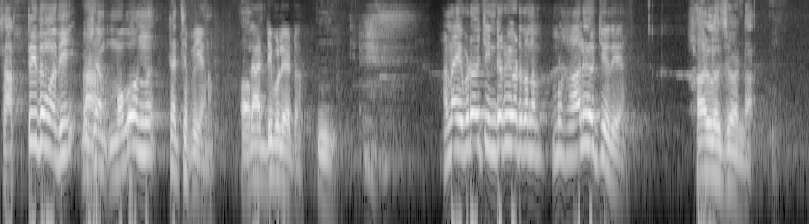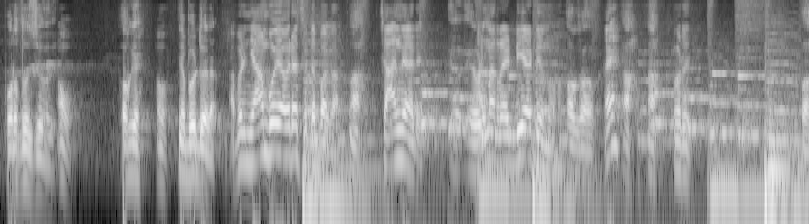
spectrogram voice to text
ഷർട്ട് ഇത് മതി. പക്ഷെ മുഖം ഒന്ന് ടച്ചപ്പ് ചെയ്യണം. അടിപൊളിയായിട്ടോ അണ്ണാ ഇവിടെ വെച്ച് ഇന്റർവ്യൂ എടുത്തണം? നമ്മൾ ഹാളിൽ വെച്ച് ചെയ്തയാ? ഹാളിൽ വെച്ച് വേണ്ട. പുറത്ത് വെച്ച് മതി ഓക്കെ ഞാൻ പോയിട്ട് വരാം. അപ്പൊ ഞാൻ പോയി അവരെ സെറ്റപ്പ് ആക്കാം. ചാനലുകാര്? റെഡി ആയിട്ട് ഓക്കെ, ആ ആ,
